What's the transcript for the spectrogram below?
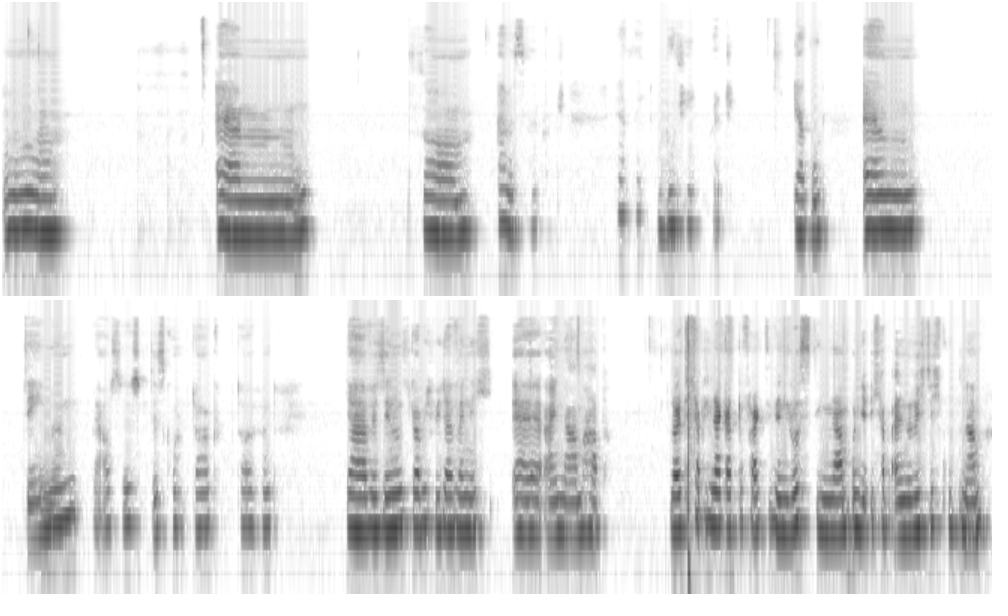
Mm. Ähm, so, Amazon, Bougie, Rich. Ja, gut. Ähm, Damon, wäre auch süß. Disco, Dog, Dolphin. Ja, wir sehen uns, glaube ich, wieder, wenn ich äh, einen Namen habe. Leute, ich habe Lina gerade gefragt, sie will einen lustigen Namen und ich habe einen richtig guten Namen.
